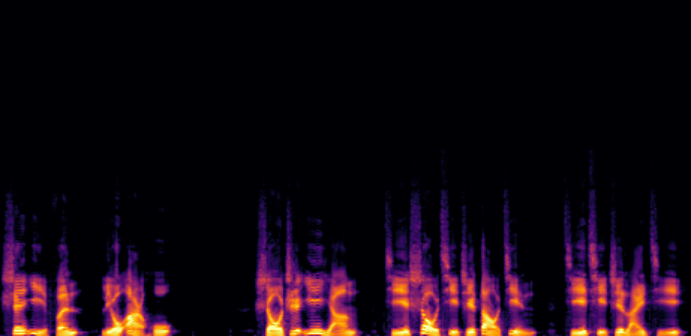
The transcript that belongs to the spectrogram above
深一分，留二乎？手之阴阳，其受气之道尽，其气之来急，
